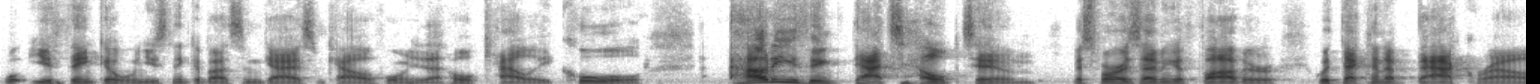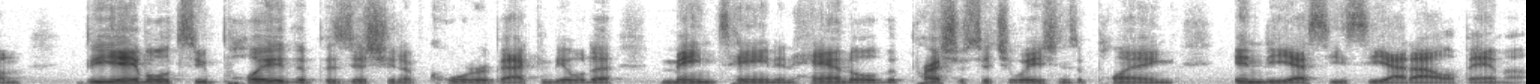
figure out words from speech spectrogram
what you think of when you think about some guys from California, that whole Cali cool. How do you think that's helped him as far as having a father with that kind of background be able to play the position of quarterback and be able to maintain and handle the pressure situations of playing in the SEC at Alabama?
